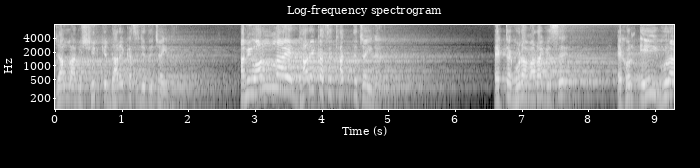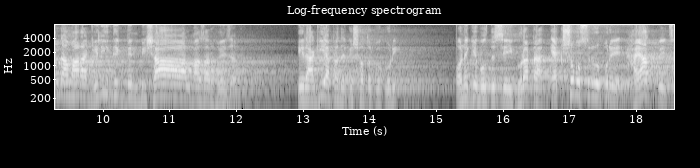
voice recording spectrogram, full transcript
যে আল্লাহ আমি শিরকের ধারে কাছে যেতে চাই না। আমি অন্যায়ের ধারে কাছে থাকতে চাই না। একটা ঘোড়া মারা গেছে, এখন এই ঘোড়াটা মারা গেলেই দেখবেন বিশাল মাজার হয়ে যাবে। এর আগে আপনাদেরকে সতর্ক করি অনেকে বলতেছে এই ঘোড়াটা একশো বছরের উপরে হায়াত পেয়েছে।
